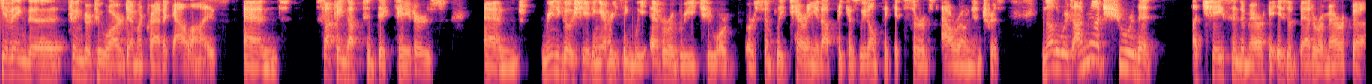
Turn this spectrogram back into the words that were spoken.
giving the finger to our Democratic allies and sucking up to dictators and renegotiating everything we ever agreed to or, or simply tearing it up because we don't think it serves our own interests. In other words, I'm not sure that a chastened America is a better America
